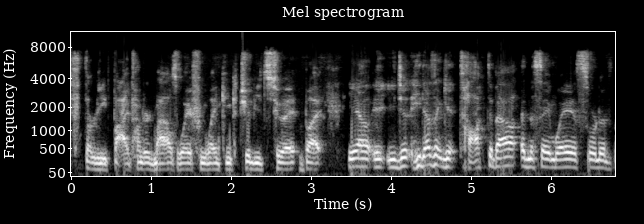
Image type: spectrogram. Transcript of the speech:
3,500 miles away from Lincoln contributes to it. But, you know, it, just, he doesn't get talked about in the same way as sort of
